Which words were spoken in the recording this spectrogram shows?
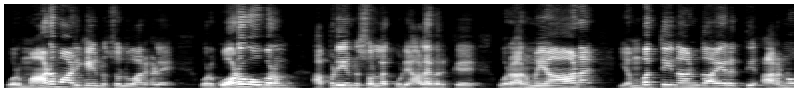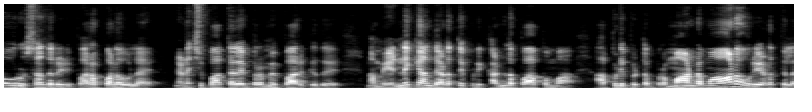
ஒரு மாட மாளிகை என்று சொல்லுவார்களே ஒரு கோடகோபுரம் அப்படி என்று சொல்லக்கூடிய அளவிற்கு ஒரு அருமையான எண்பத்தி நான்காயிரத்தி அறநூறு சதுரடி பரப்பளவில் நினச்சி பார்த்தாலே பிரமிப்பாக இருக்குது. நம்ம என்னைக்கு அந்த இடத்த இப்படி கண்ணில் பார்ப்போமா? அப்படிப்பட்ட பிரம்மாண்டமான ஒரு இடத்துல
